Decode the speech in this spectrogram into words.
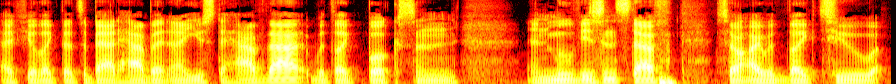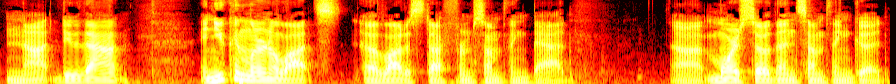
I feel like that's a bad habit. And I used to have that with like books and and movies and stuff. So I would like to not do that. And you can learn a lot, a lot of stuff from something bad, uh, more so than something good.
